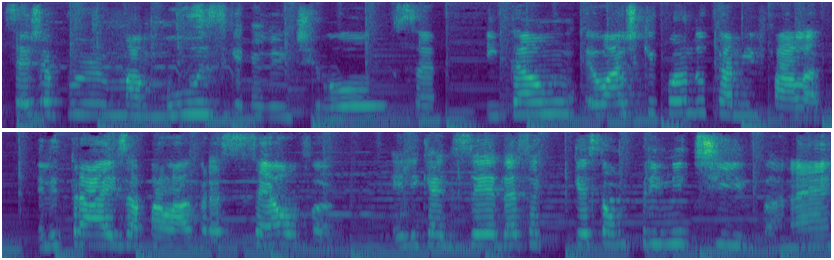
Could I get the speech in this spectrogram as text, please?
seja por uma música que a gente ouça. Então, eu acho que quando o Camus fala, ele traz a palavra selva, ele quer dizer dessa questão primitiva, né?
